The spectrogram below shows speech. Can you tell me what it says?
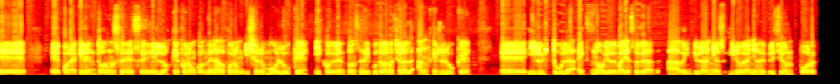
Eh, eh, por aquel entonces, los que fueron condenados fueron Guillermo Luque, hijo del entonces diputado nacional Ángel Luque, y Luis Tula, exnovio de María Soledad, a 21 años y 9 años de prisión por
